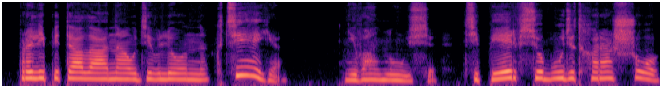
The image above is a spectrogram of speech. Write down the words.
— пролепетала она удивленно. — Где я? — Не волнуйся, Теперь все будет хорошо.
